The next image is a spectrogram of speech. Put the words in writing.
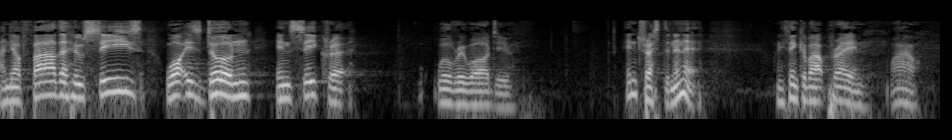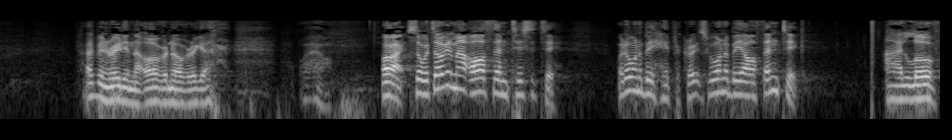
And your Father who sees what is done in secret will reward you. Interesting, isn't it? When you think about praying. Wow. I've been reading that over and over again. wow. All right, so we're talking about authenticity. We don't want to be hypocrites, we want to be authentic. I love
